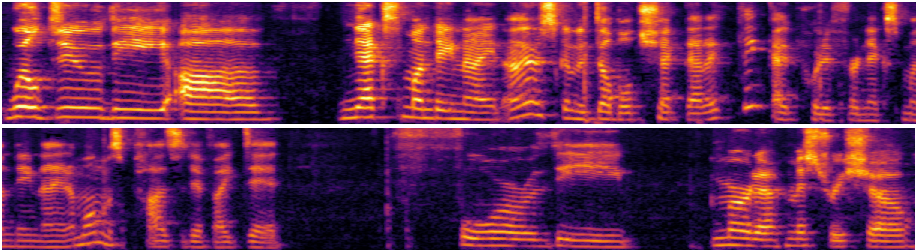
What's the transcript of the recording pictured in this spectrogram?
we'll do the uh, next Monday night. I'm just going to double check that. I think I put it for next Monday night. I'm almost positive I did for the murder mystery show.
